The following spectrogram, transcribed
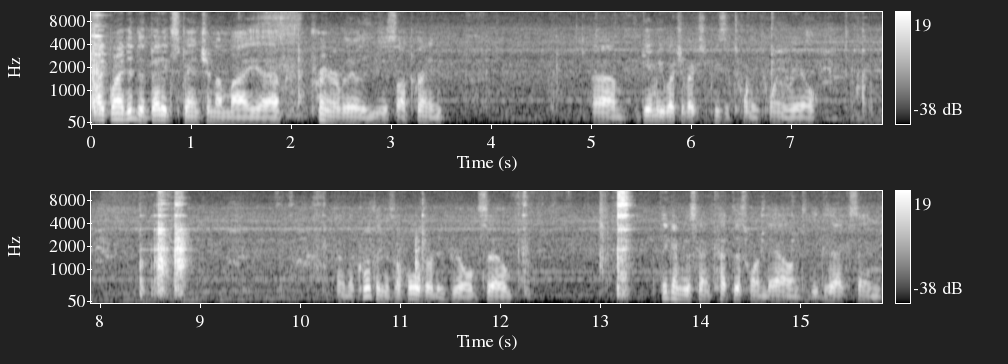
like when I did the bed expansion on my uh, printer over there that you just saw printing, um, it gave me a bunch of extra pieces of 2020 rail. And the cool thing is the hole's already drilled, so I think I'm just going to cut this one down to the exact same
